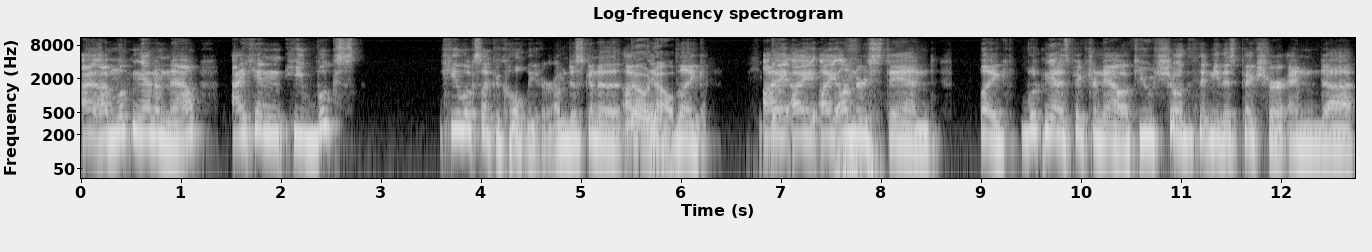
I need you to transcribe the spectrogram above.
I, I'm looking at him now. I can. He looks. He looks like a cult leader. I'm just gonna. No, I, no. Like, I, I, I understand. Like looking at his picture now, if you showed me this picture and uh,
